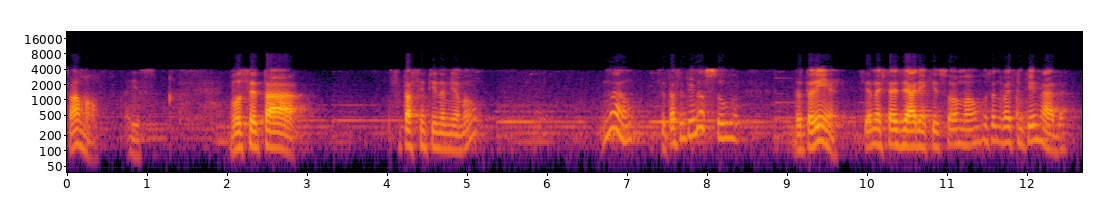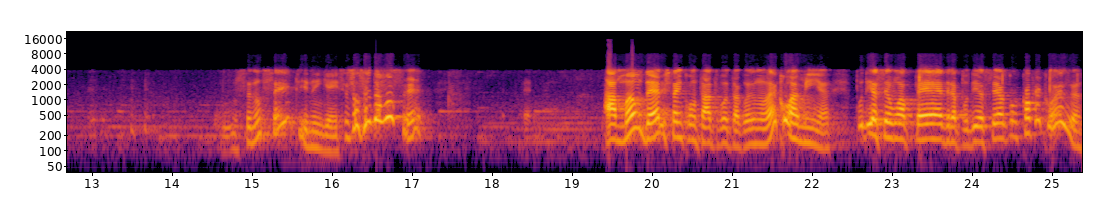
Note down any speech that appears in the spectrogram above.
Só a mão. Isso. Você está você está sentindo a minha mão? Não, você está sentindo a sua. Doutorinha, se anestesiarem aqui sua mão, você não vai sentir nada. Você não sente ninguém, você só sente a você. A mão dela está em contato com outra coisa, não é com a minha. Podia ser uma pedra, podia ser qualquer coisa.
